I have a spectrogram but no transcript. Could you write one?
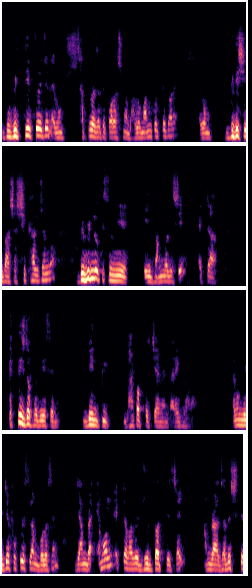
উপবৃত্তির প্রয়োজন এবং ছাত্ররা যাতে পড়াশোনা ভালো মান করতে পারে এবং বিদেশি ভাষা শেখার জন্য বিভিন্ন কিছু নিয়ে এই বাংলাদেশে একটা একত্রিশ দফা দিয়েছেন বিএনপি ভারপ্রাপ্ত চেয়ারম্যান তারেক রহমান। এবং মির্জা ফখরুল ইসলাম বলেছেন যে, আমরা এমন একটা ভাবে জোট বাঁধতে চাই, আমরা যাদের সাথে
